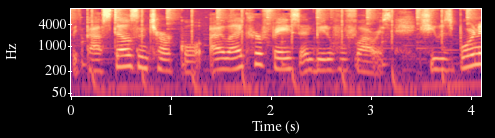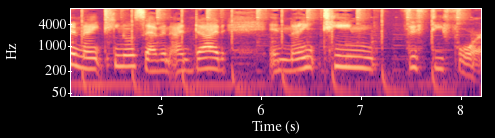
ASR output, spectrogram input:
with pastels and charcoal. I like her face and beautiful flowers. She was born in 1907 and died in 1954.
